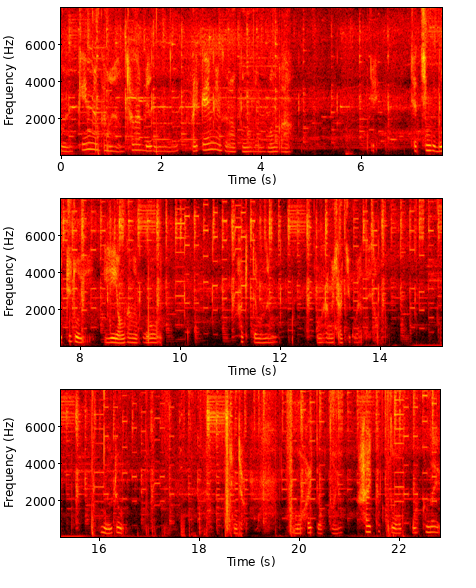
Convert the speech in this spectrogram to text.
음, 게임 영상을 찾아보고, 아니, 게임 영상을 보는 건 뭔가, 이제 제 친구 모찌도 이, 이 영상을 보고 하기 때문에 영상을 잘 찍어야 돼서. 근데 요즘, 진짜, 뭐 할 게 없어요. 할 것도 없고, 근데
